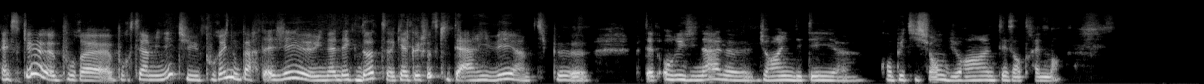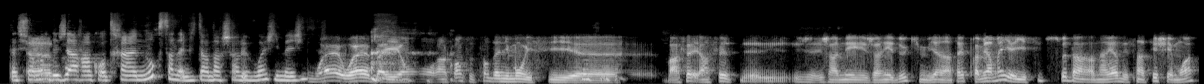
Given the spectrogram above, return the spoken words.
Est-ce que pour, euh, pour terminer, tu pourrais nous partager une anecdote, quelque chose qui t'est arrivé un petit peu peut-être original durant une de tes compétitions ou durant un de tes entraînements? Tu as sûrement euh, déjà rencontré un ours en habitant dans Charlevoix, j'imagine. Ouais, ouais, ben, on, rencontre toutes sortes d'animaux ici. Euh, ben, en fait, en fait euh, j'en ai, j'en ai deux qui me viennent en tête. Premièrement, il y a ici tout de suite en, arrière des sentiers chez moi.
